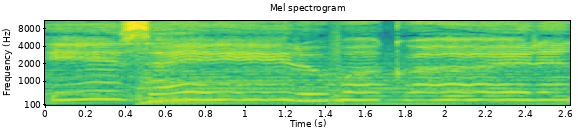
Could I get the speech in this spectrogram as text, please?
easy to walk right in.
